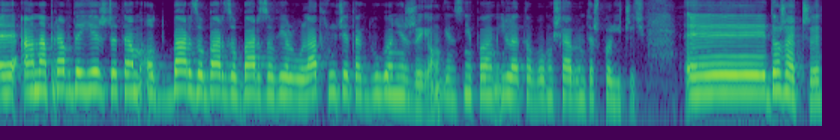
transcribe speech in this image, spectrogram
E, a naprawdę jeżdżę tam od bardzo, bardzo, bardzo wielu lat. Ludzie tak długo nie żyją, więc nie powiem ile to, bo musiałabym też policzyć. E, do rzeczy.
